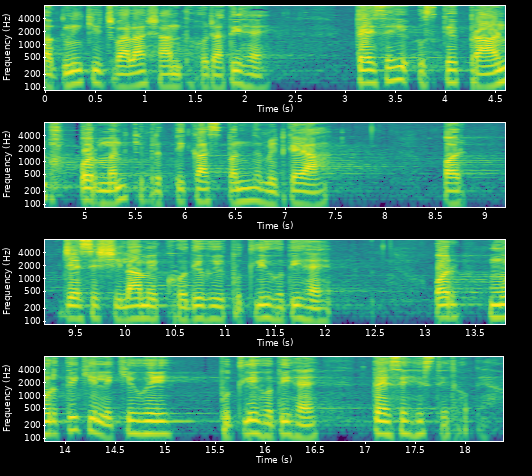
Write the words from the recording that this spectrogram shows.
अग्नि की ज्वाला शांत हो जाती है, तैसे ही उसके प्राण और मन की वृत्ति का स्पंद मिट गया। और जैसे शिला में खोदी हुई पुतली होती है और मूर्ति की लिखी हुई पुतली होती है, तैसे ही स्थित हो गया।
